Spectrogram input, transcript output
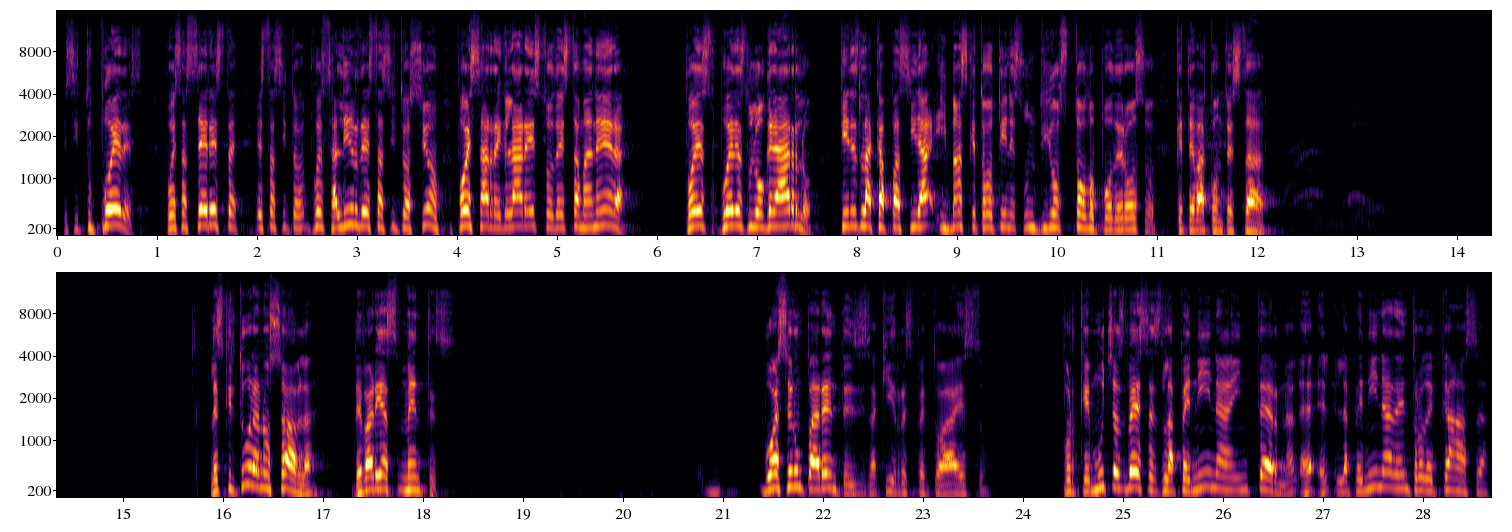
Es decir, tú puedes, puedes hacer esta, esta situación, puedes salir de esta situación, puedes arreglar esto de esta manera. Puedes, puedes lograrlo. Tienes la capacidad y más que todo tienes un Dios todopoderoso que te va a contestar. La escritura nos habla de varias mentes. Voy a hacer un paréntesis aquí respecto a esto, porque muchas veces la penina interna, eh, eh, la penina dentro de casa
